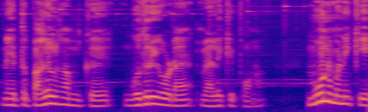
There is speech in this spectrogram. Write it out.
நேற்று பகல்காமுக்கு குதிரையோட வேலைக்கு போனான். மூணு மணிக்கு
